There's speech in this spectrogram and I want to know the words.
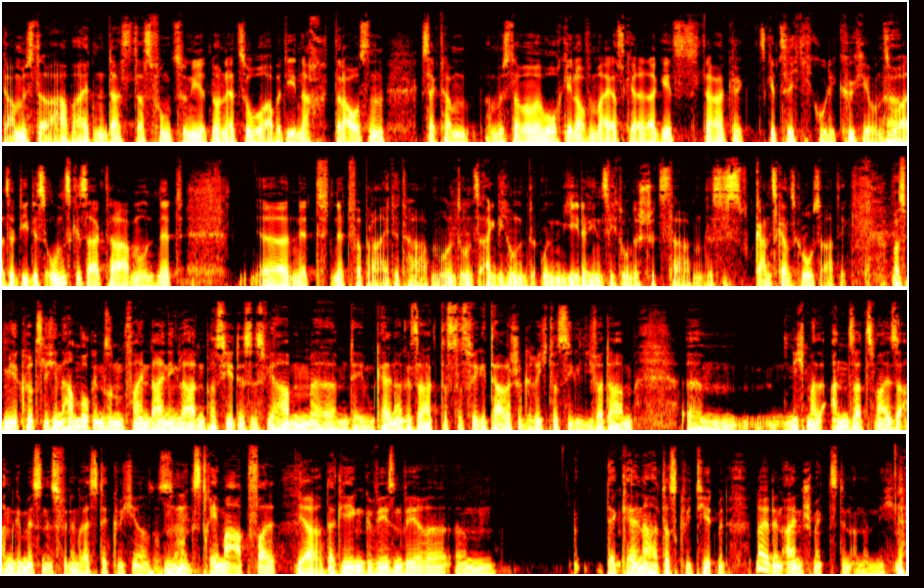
da müsst ihr arbeiten, das, das funktioniert noch nicht so, aber die nach draußen gesagt haben, da müsst ihr mal hochgehen auf den Meierskeller, da geht's, da kriegt, gibt's richtig gute Küche und so. Also die das uns gesagt haben und nicht, äh, nicht, nicht verbreitet haben und uns eigentlich und in jeder Hinsicht unterstützt haben. Das ist ganz, ganz großartig. Was mir kürzlich in Hamburg in so einem Fine Dining Laden passiert ist, ist, wir haben ähm, dem Kellner gesagt, dass das vegetarische Gericht, was sie geliefert haben, ähm, nicht mal ansatzweise angemessen ist für den Rest der Küche. Also es ist ein extremer Abfall Ja. dagegen gewesen wäre. Ähm, der Kellner hat das quittiert mit, naja, den einen schmeckt's, den anderen nicht.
